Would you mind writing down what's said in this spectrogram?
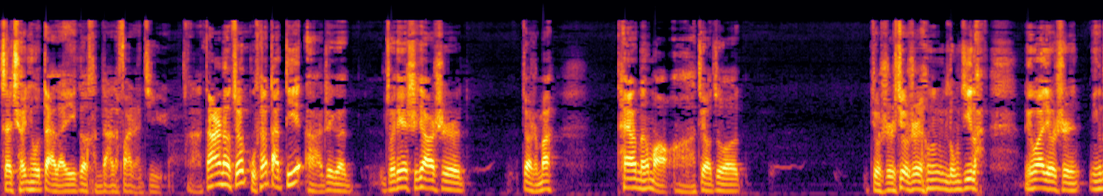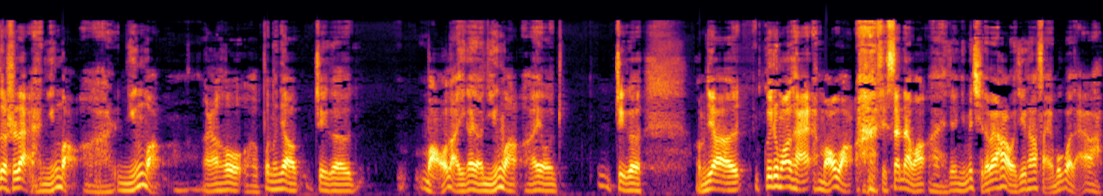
在全球带来一个很大的发展机遇啊。当然呢，昨天股票大跌啊，这个昨天实际上是叫什么太阳能毛啊，叫做就是就是隆基了。另外就是宁德时代宁铆啊宁王，然后不能叫这个铆了，应该叫宁王，还有这个我们叫贵州茅台毛王，这三大王，哎，就你们起的外号，我经常反应不过来啊。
